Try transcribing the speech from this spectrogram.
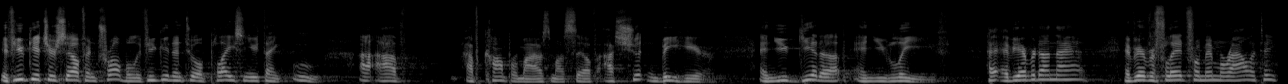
If you get yourself in trouble, if you get into a place and you think, ooh, I, have I've compromised myself, I shouldn't be here, and you get up and you leave. Have you ever done that? Have you ever fled from immorality?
